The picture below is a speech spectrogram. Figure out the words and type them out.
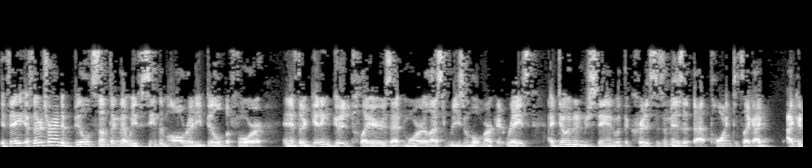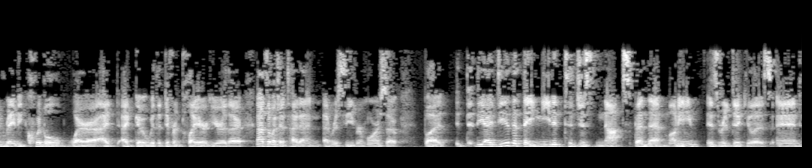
if they, if they're trying to build something that we've seen them already build before, and if they're getting good players at more or less reasonable market rates, I don't understand what the criticism is at that point. It's like I I could maybe quibble where I'd, I'd go with a different player here or there. Not so much at tight end, at receiver more so. But the idea that they needed to just not spend that money is ridiculous. And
